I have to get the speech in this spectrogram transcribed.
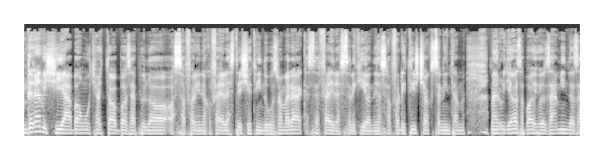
De nem is hiába amúgy hagyta abba az Apple a, a Safari-nak a fejlesztését Windowsra, mert elkezdte fejleszteni, kiadni a Safari-t is, csak szerintem, mert ugye az a baj, hogy az, mind az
